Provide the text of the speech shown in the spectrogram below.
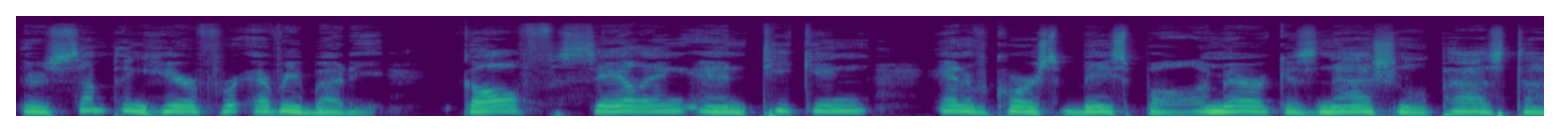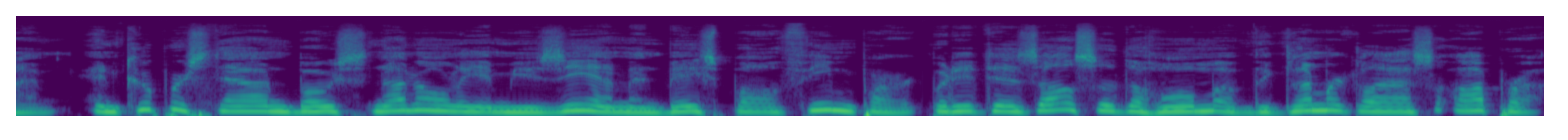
There's something here for everybody golf, sailing, antiquing, and of course, baseball, America's national pastime. And Cooperstown boasts not only a museum and baseball theme park, but it is also the home of the Glimmerglass Opera.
